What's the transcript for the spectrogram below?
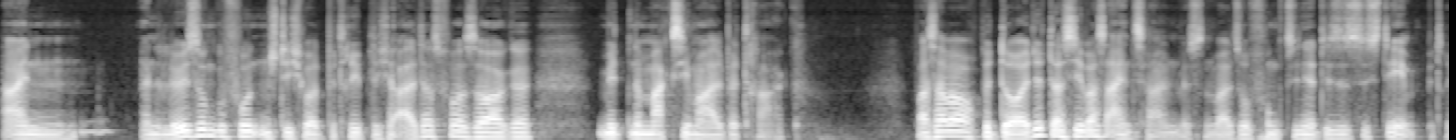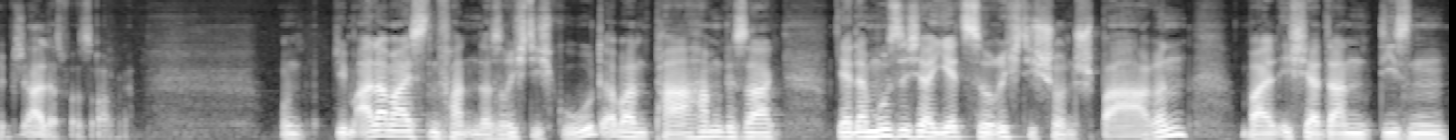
ein, eine Lösung gefunden, Stichwort betriebliche Altersvorsorge, mit einem Maximalbetrag. Was aber auch bedeutet, dass sie was einzahlen müssen, weil so funktioniert dieses System, betriebliche Altersvorsorge. Und die allermeisten fanden das richtig gut, aber ein paar haben gesagt, ja, da muss ich ja jetzt so richtig schon sparen, weil ich ja dann diesen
